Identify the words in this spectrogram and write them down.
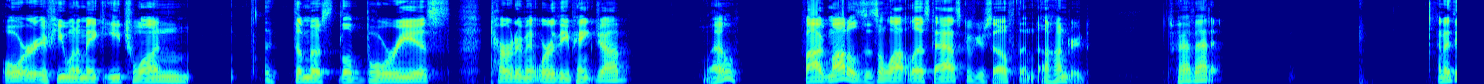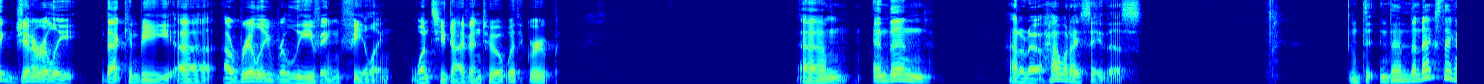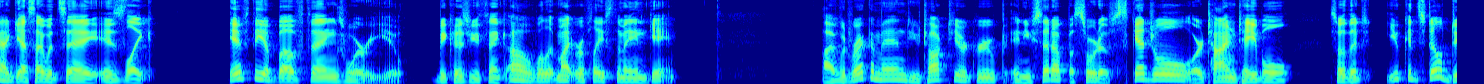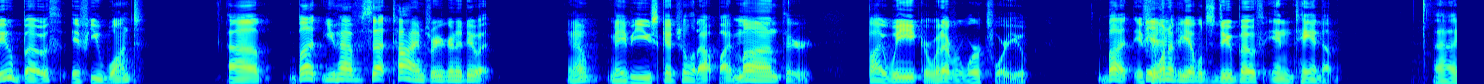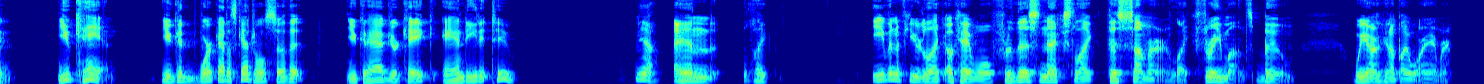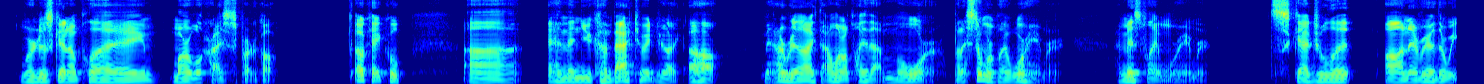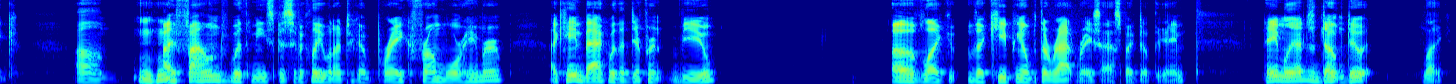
Or if you want to make each one the most laborious tournament worthy paint job, well, five models is a lot less to ask of yourself than a hundred. So have at it. And I think generally that can be uh, a really relieving feeling once you dive into it with a group. Um, and then, I don't know, how would I say this? Th- then the next thing I guess I would say is like, if the above things worry you because you think, oh, well, it might replace the main game, I would recommend you talk to your group and you set up a sort of schedule or timetable so that you can still do both if you want. Uh, but you have set times where you're going to do it. You know, maybe you schedule it out by month or by week or whatever works for you. But if yeah. you want to be able to do both in tandem, uh, you can. You could work out a schedule so that you could have your cake and eat it too. Yeah. And like, even if you're like, okay, well, for this next, like this summer, like three months, boom, we aren't going to play Warhammer. We're just going to play Marvel Crisis Protocol. Okay, cool. Uh, and then you come back to it and you're like, oh, man, I really like that. I want to play that more, but I still want to play Warhammer. I miss playing Warhammer. Schedule it on every other week. Um, mm-hmm. I found with me specifically when I took a break from Warhammer, I came back with a different view of like the keeping up with the rat race aspect of the game. Namely, I just don't do it. Like,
